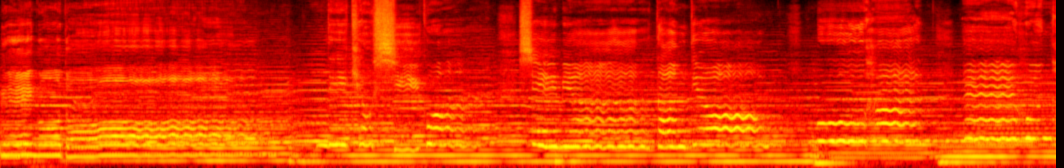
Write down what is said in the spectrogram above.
乐五度，你却是我生命当中无限的欢喜。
